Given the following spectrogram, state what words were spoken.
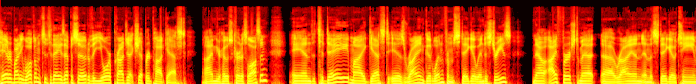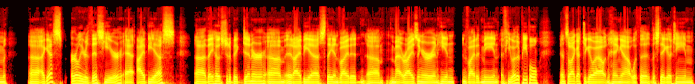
Hey, everybody, welcome to today's episode of the Your Project Shepherd podcast. I'm your host, Curtis Lawson, and today my guest is Ryan Goodwin from Stego Industries. Now, I first met uh, Ryan and the Stego team, uh, I guess, earlier this year at IBS. Uh, they hosted a big dinner um, at IBS. They invited um, Matt Risinger, and he in- invited me and a few other people. And so I got to go out and hang out with the, the Stego team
